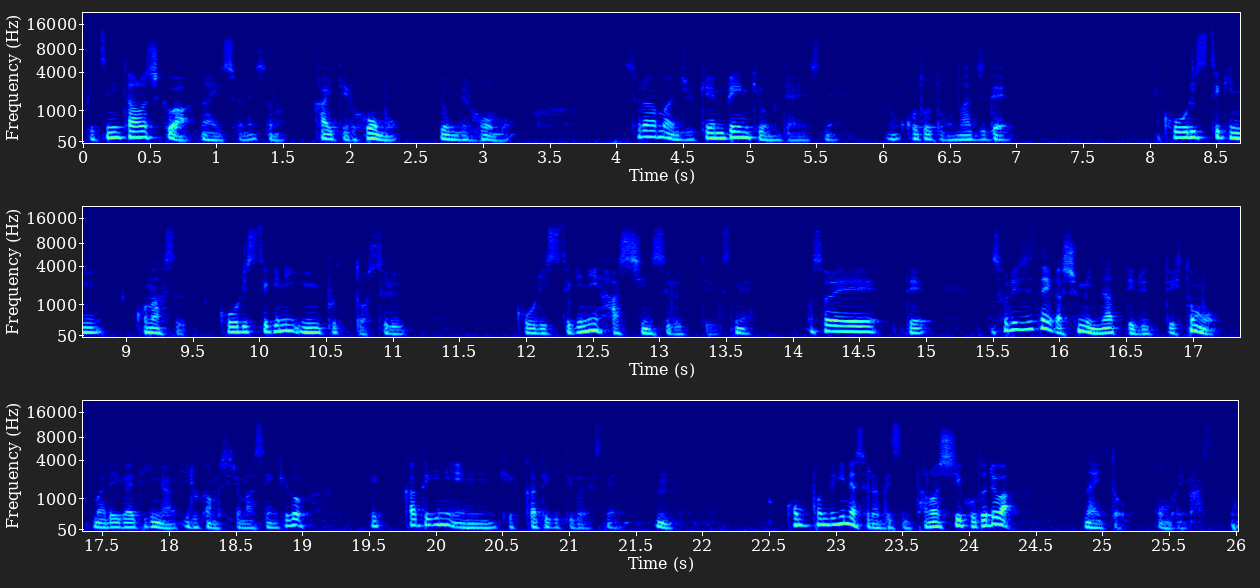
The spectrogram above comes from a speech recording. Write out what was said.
別に楽しくはないですよね。その書いてる方も読んでる方も。それはまあ受験勉強みたいですね。のことと同じで効率的にこなす効率的にインプットする効率的に発信するっていうですね。まそれでそれ自体が趣味になっているって人も、まあ、例外的にはいるかもしれませんけど結果的に、結果的というかですね、うん、根本的にはそれは別に楽しいことではないと思います。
